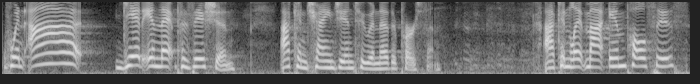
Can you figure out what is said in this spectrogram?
when I get in that position, I can change into another person. I can let my impulses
